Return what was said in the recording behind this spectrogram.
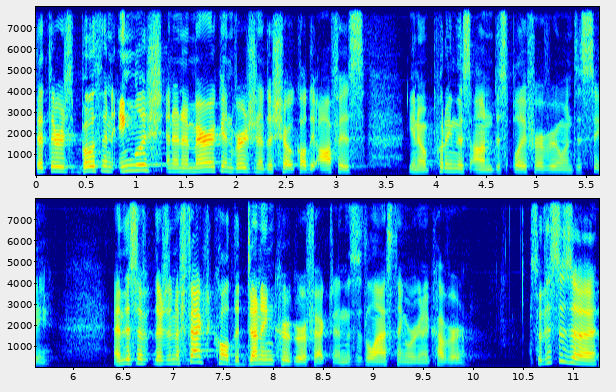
that there's both an English and an American version of the show called The Office, you know, putting this on display for everyone to see. And this, there's an effect called the Dunning-Kruger effect, and this is the last thing we're going to cover. So this is a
